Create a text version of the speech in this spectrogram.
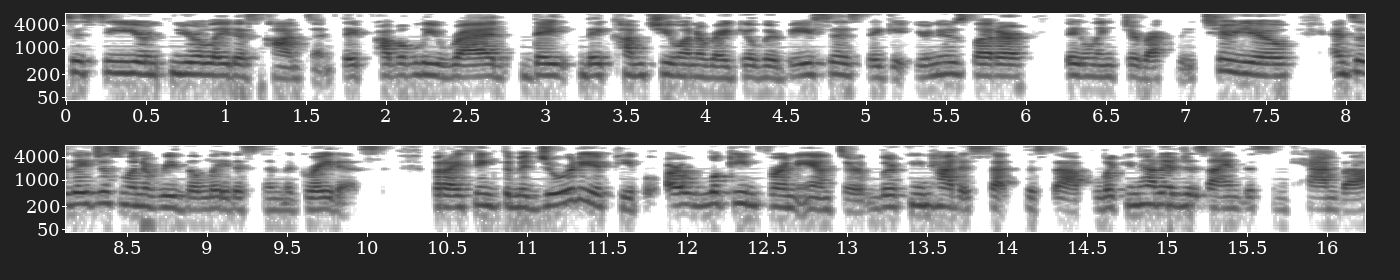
to see your your latest content. They've probably read, they they come to you on a regular basis, they get your newsletter, they link directly to you, and so they just want to read the latest and the greatest. But I think the majority of people are looking for an answer, looking how to set this up, looking how to design this in Canva,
